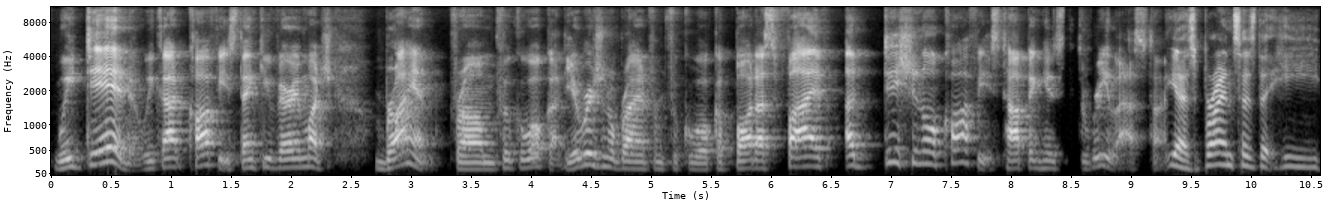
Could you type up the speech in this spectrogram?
We did. We got coffees. Thank you very much. Brian from Fukuoka, the original Brian from Fukuoka, bought us five additional coffees, topping his three last time. Yes, Brian says that he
